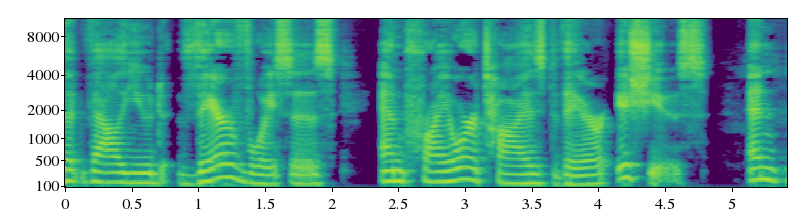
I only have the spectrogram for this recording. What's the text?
that valued their voices and prioritized their issues. And,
